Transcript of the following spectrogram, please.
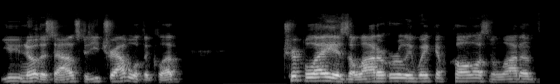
you know this, Alex, because you travel with the club. AAA is a lot of early wake up calls and a lot of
